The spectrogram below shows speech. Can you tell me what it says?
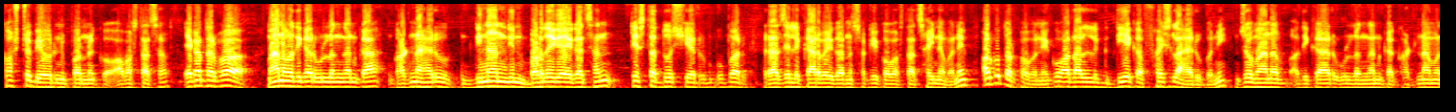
कष्ट बेहोर्नु पर्नेको अवस्था छ। एकातर्फ मानव अधिकार उल्लङ्घनका घटनाहरू दिनानुदिन बढ्दै गएका छन् त्यस्ता दोषीहरू उप राज्यले कारवाही गर्न सकेको अवस्था छैन भने। अर्कोतर्फ भनेको अदालतले दिएका फैसलाहरू पनि जो मानव अधिकार उल्लङ्घनका घटनामा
